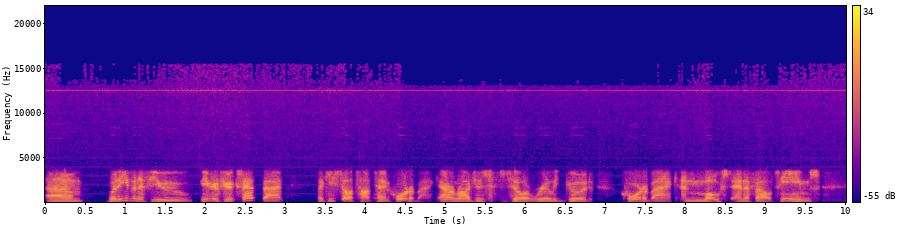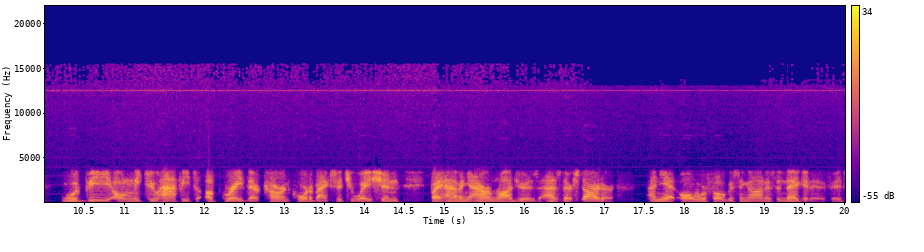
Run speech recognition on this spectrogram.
Um, but even if you even if you accept that, like he's still a top 10 quarterback. Aaron Rodgers is still a really good quarterback, and most NFL teams would be only too happy to upgrade their current quarterback situation by having Aaron Rodgers as their starter. And yet all we're focusing on is the negative. It's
